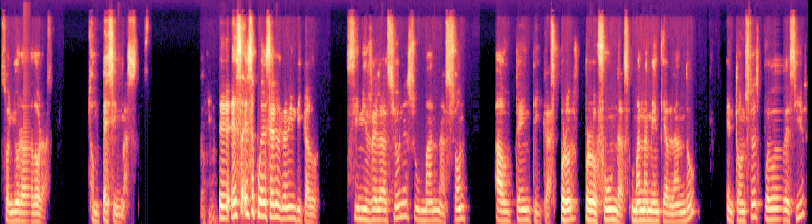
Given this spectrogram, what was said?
son lloradoras, son pésimas. Eh, ese, puede ser el gran indicador. Si mis relaciones humanas son auténticas, profundas, humanamente hablando, entonces puedo decir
